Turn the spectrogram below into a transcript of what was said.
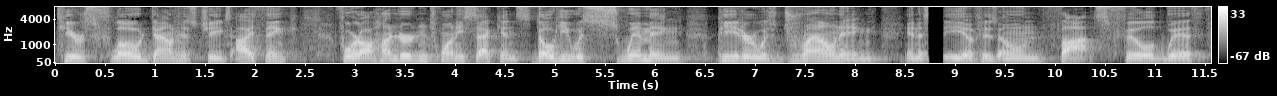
Tears flowed down his cheeks. I think for 120 seconds, though he was swimming, Peter was drowning in a sea of his own thoughts filled with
